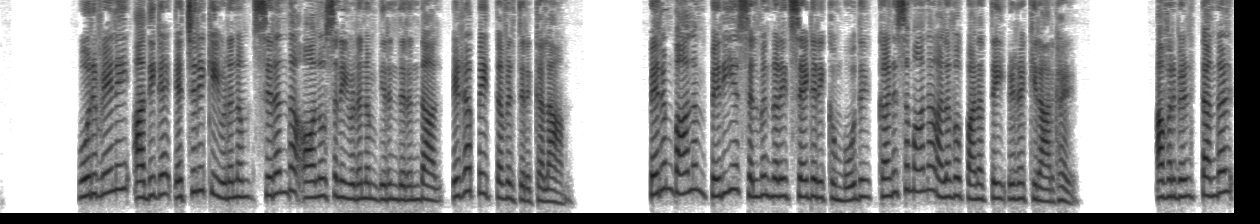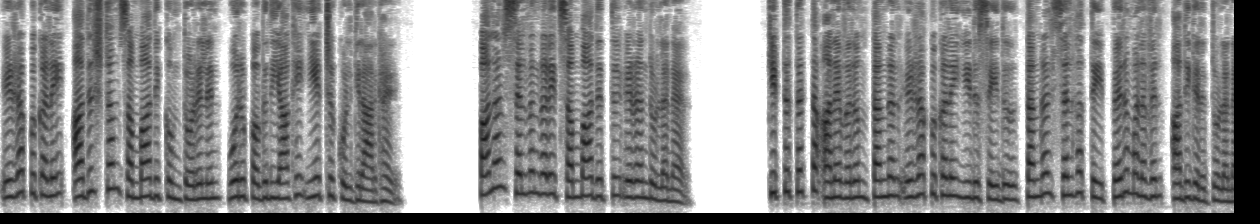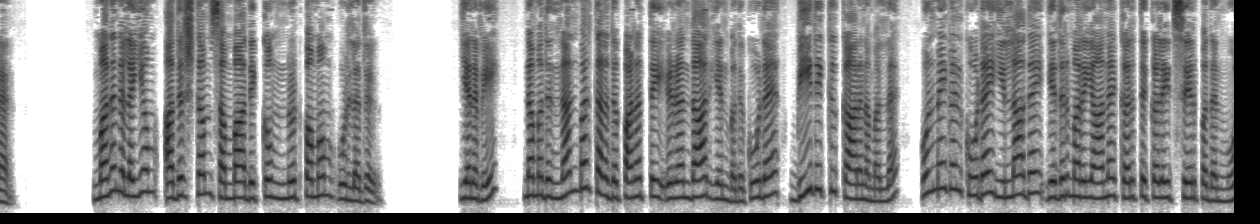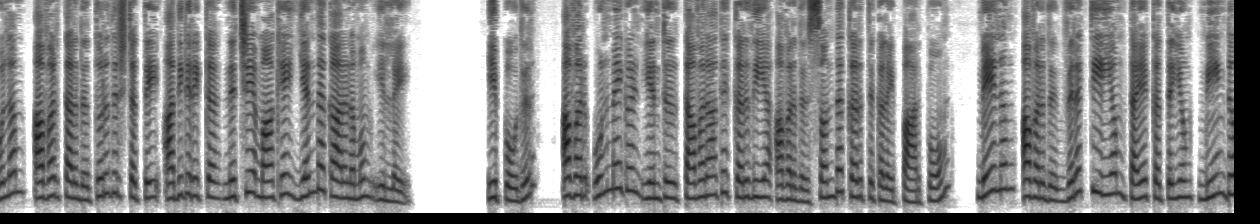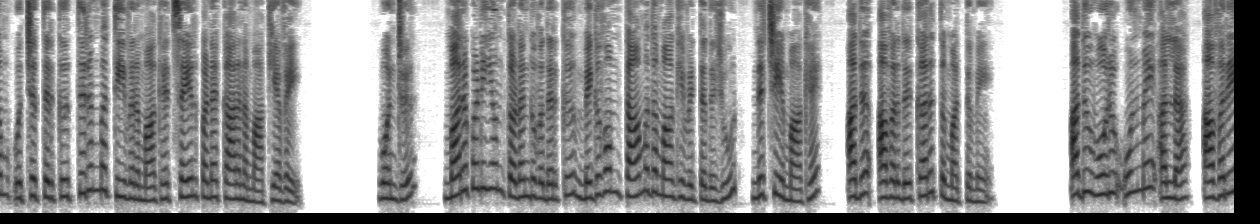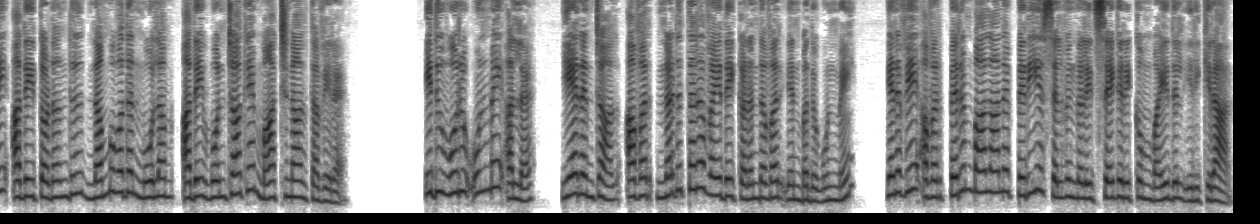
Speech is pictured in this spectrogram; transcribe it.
ஒருவேளை அதிக எச்சரிக்கையுடனும் சிறந்த ஆலோசனையுடனும் இருந்திருந்தால் இழப்பைத் தவிர்த்திருக்கலாம். பெரும்பாலும் பெரிய செல்வங்களை சேகரிக்கும் போது கணிசமான அளவு பணத்தை இழக்கிறார்கள். அவர்கள் தங்கள் இழப்புகளை அதிர்ஷ்டம் சம்பாதிக்கும் தொழிலின் ஒரு பகுதியாக ஏற்றுக்கொள்கிறார்கள். பலர் செல்வங்களை சம்பாதித்து இழந்துள்ளனர். கிட்டத்தட்ட அனைவரும் தங்கள் இழப்புகளை ஈடு செய்து தங்கள் செல்வத்தை பெருமளவில் அதிகரித்துள்ளனர். மனநிலையும் அதிர்ஷ்டம் சம்பாதிக்கும் நுட்பமும் உள்ளது. எனவே நமது நண்பர் தனது பணத்தை இழந்தார் என்பது கூட பீதிக்கு காரணமல்ல. உண்மைகள் கூட இல்லாத எதிர்மறையான கருத்துக்களைச் சேர்ப்பதன் மூலம் அவர் தனது துரதிர்ஷ்டத்தை அதிகரிக்க நிச்சயமாக எந்த காரணமும் இல்லை. இப்போது அவர் உண்மைகள் என்று தவறாக கருதிய அவரது சொந்த கருத்துக்களைப் பார்ப்போம். மேலும் அவரது விரக்தியையும் தயக்கத்தையும் மீண்டும் உச்சத்திற்கு திரும்ப தீவிரமாக செயல்பட காரணமாக்கியவை ஒன்று மறுபடியும் தொடங்குவதற்கு மிகவும் தாமதமாகிவிட்டது ஜூட் நிச்சயமாக அது அவரது கருத்து மட்டுமே. அது ஒரு உண்மை அல்ல அவரே அதை தொடர்ந்து நம்புவதன் மூலம் அதை ஒன்றாக மாற்றினால் தவிர. இது ஒரு உண்மை அல்ல ஏனென்றால் அவர் நடுத்தர வயதை கடந்தவர் என்பது உண்மை. எனவே அவர் பெரும்பாலான பெரிய செல்வங்களைச் சேகரிக்கும் வயதில் இருக்கிறார்.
